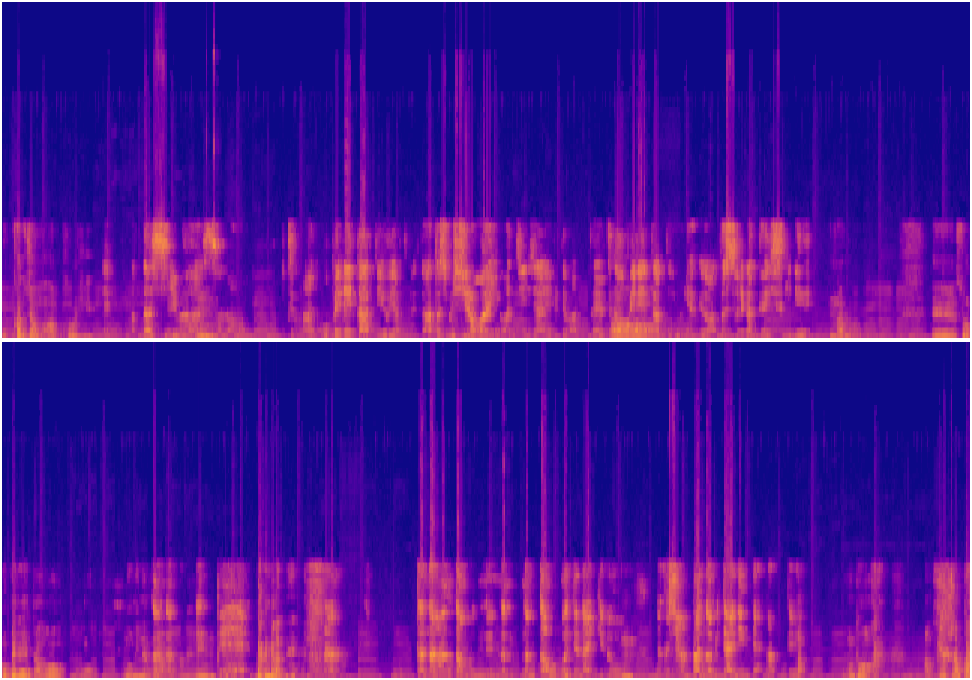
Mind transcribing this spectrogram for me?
うん。カズちゃんは？その日。で私は、うんその、いつもあのオペレーターっていうやつで、私も白ワインをジンジャーエールで割ったやつがオペレーターって言うんやけど、私それが大好きで、なるほど。えー、そのオペレーターを飲みながら、ガンガン飲んでて、ガンガンね。ただなんかもねな、なんか覚えてないけど、うん。なんかシャンパン飲みたいねみたいになって、あ本当？あ、そう、シャンパン。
